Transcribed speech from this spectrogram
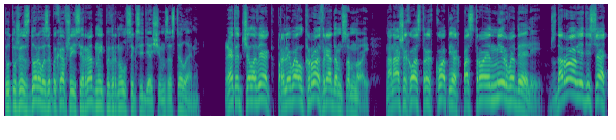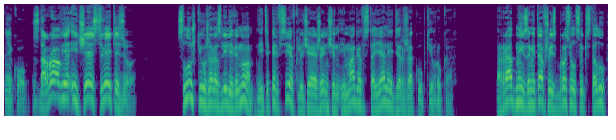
Тут уже здорово запыхавшийся Радный повернулся к сидящим за столами. «Этот человек проливал кровь рядом со мной. На наших острых копьях построен мир в Эделии. Здоровье десятнику! Здоровье и честь Витязю!» Служки уже разлили вино, и теперь все, включая женщин и магов, стояли, держа кубки в руках. Радный, заметавшись, бросился к столу,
